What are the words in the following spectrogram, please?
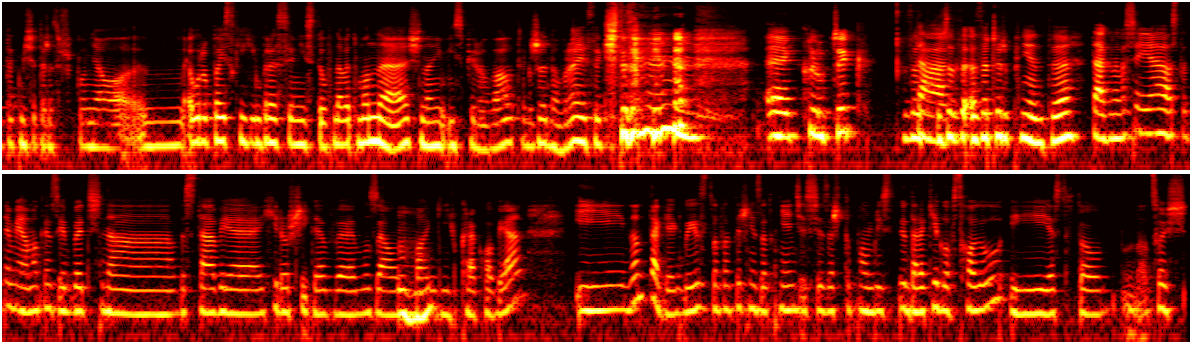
y, tak mi się teraz przypomniało, ym, europejskich impresjonistów, nawet Monet się na nim inspirował, także dobra, jest jakiś tutaj e, kluczyk za, Tak. za, zaczerpnięty. Tak, no właśnie ja ostatnio miałam okazję być na wystawie Hiroshige w Muzeum Mhm. Magii w Krakowie. I no tak, jakby jest to faktycznie zetknięcie się ze sztuką blis- Dalekiego Wschodu i jest to no, coś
